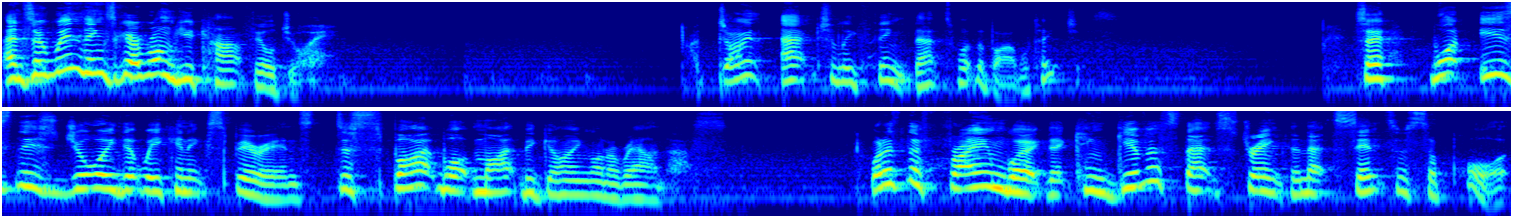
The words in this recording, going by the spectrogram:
And so when things go wrong, you can't feel joy. Don't actually think that's what the Bible teaches. So, what is this joy that we can experience despite what might be going on around us? What is the framework that can give us that strength and that sense of support,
